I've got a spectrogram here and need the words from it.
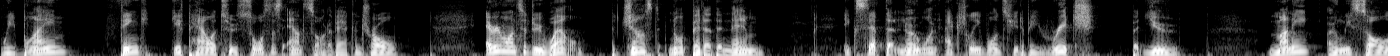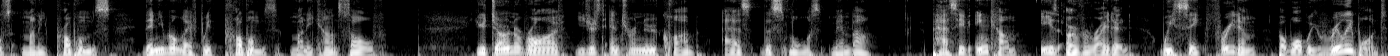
we blame, think, give power to sources outside of our control. Everyone to do well, but just not better than them. Except that no one actually wants you to be rich, but you. Money only solves money problems. Then you are left with problems money can't solve. You don't arrive, you just enter a new club as the smallest member. Passive income is overrated. We seek freedom, but what we really want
